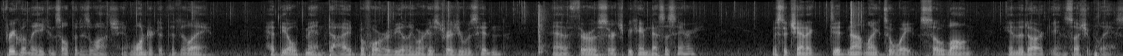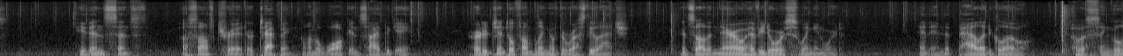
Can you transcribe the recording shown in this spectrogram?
Frequently he consulted his watch and wondered at the delay. Had the old man died before revealing where his treasure was hidden, and a thorough search became necessary? Mr. Czanek did not like to wait so long in the dark in such a place. He then sensed a soft tread or tapping on the walk inside the gate, heard a gentle fumbling of the rusty latch, and saw the narrow, heavy door swing inward. And in the pallid glow of a single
